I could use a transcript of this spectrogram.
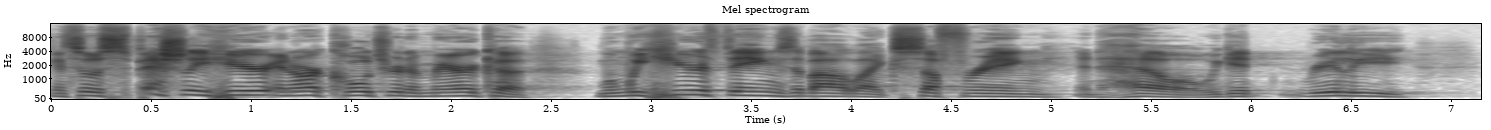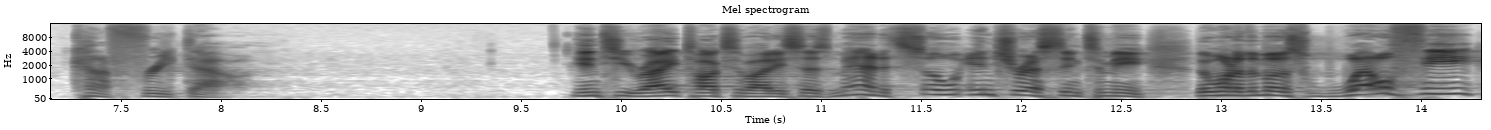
And so, especially here in our culture in America, when we hear things about like suffering and hell, we get really kind of freaked out. N.T. Wright talks about, he says, Man, it's so interesting to me that one of the most wealthy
